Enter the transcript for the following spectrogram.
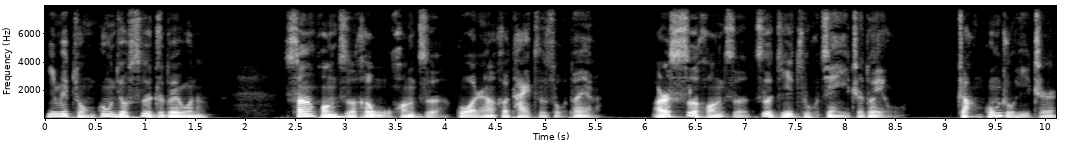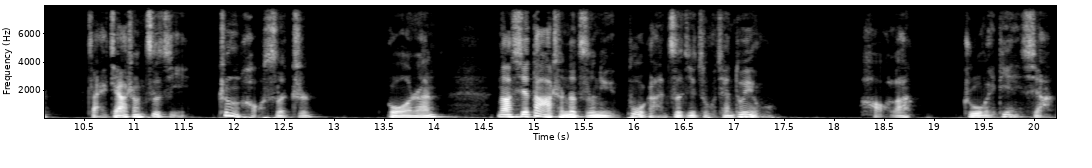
因为总共就四支队伍呢。三皇子和五皇子果然和太子组队了，而四皇子自己组建一支队伍，长公主一支，再加上自己，正好四支。果然。那些大臣的子女不敢自己组建队伍。好了，诸位殿下，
